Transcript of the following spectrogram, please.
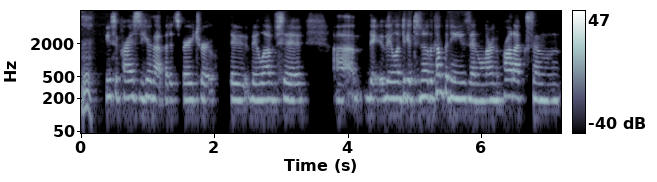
Mm. Be surprised to hear that, but it's very true. They they love to um, they they love to get to know the companies and learn the products and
